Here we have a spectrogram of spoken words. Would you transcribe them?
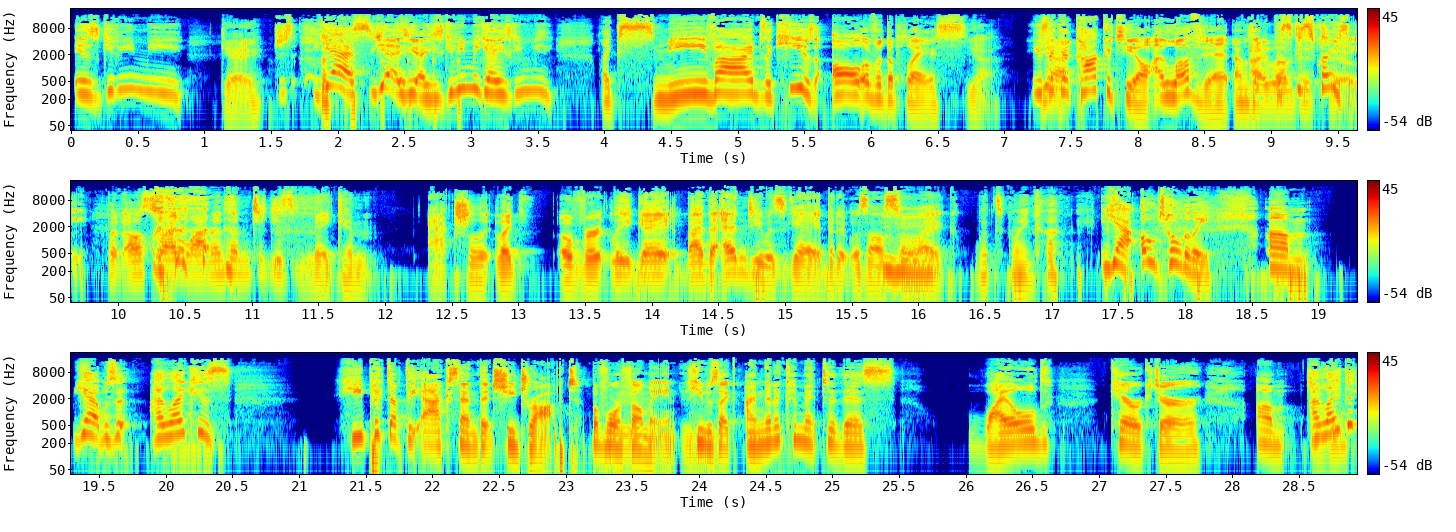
is giving me Gay. just yes, yes, yeah. He's giving me gay. He's giving me like Smee vibes. Like he is all over the place. Yeah. He's Yeah. like a cockatiel. I loved it. I was like, I this is it too. crazy. But also I wanted them to just make him actually like overtly gay. By the end he was gay, but it was also Mm-hmm. like, what's going on? Yeah. Oh, totally. Um, yeah, it was, I like his, he picked up the accent that she dropped before filming. He was like, I'm going to commit to this wild character. Um, I like that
